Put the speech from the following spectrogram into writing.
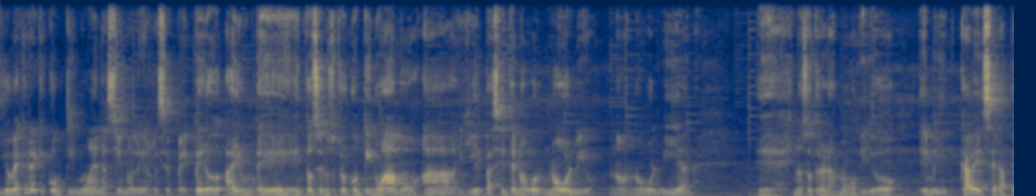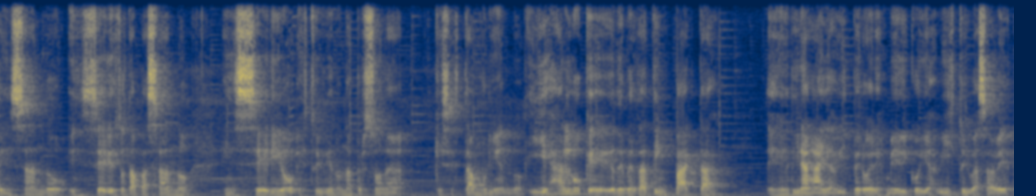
yo voy a querer que continúen haciendo el RCP. Pero hay un, eh, entonces nosotros continuamos a, y el paciente no, no volvió, no, volvía. Eh, nosotros éramos, y yo en mi cabeza era pensando, ¿en serio esto está pasando? ¿En serio estoy viendo una persona que se está muriendo? Y es algo que de verdad te impacta eh, dirán, ay David, pero eres médico y has visto y vas a ver.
